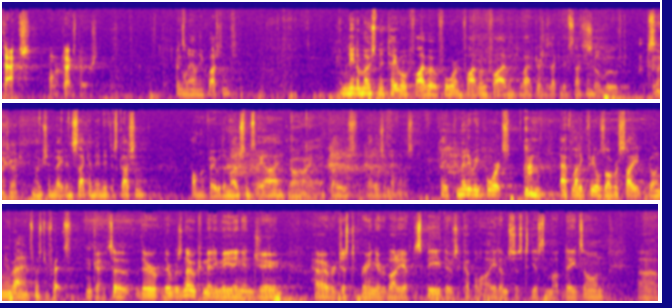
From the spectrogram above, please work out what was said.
tax on our taxpayers. Anyone have any questions? Okay, We need a motion to table 504 and 505 until after executive session. So moved. Second. Motion made in second. Any discussion? All in favor of the motion, say aye. Aye. Opposed? That is unanimous. Okay, committee reports, athletic fields oversight, building and grounds. Mr. Fritz. Okay, so there, there was no committee meeting in June. However, just to bring everybody up to speed, there's a couple of items just to give some updates on. Uh,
